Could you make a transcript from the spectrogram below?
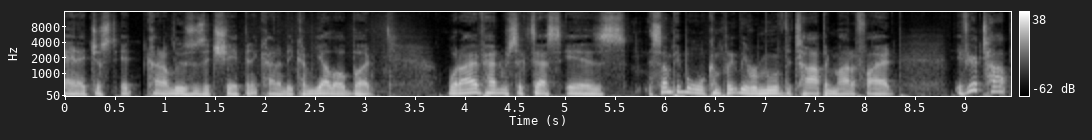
and it just it kind of loses its shape and it kind of become yellow. But what I've had with success is some people will completely remove the top and modify it. If your top,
